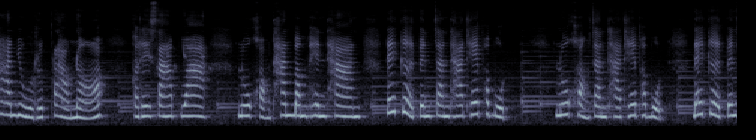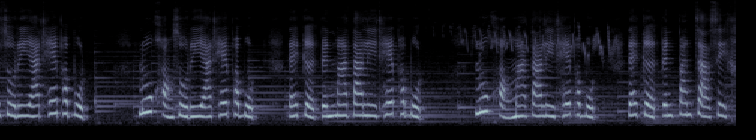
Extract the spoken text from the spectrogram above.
ทานอยู่หรือเปล่าหนอ ก็ได้ทราบว่า ลูกของท่านบำเพ็ญทาน ได้เกิดเป็นจันทาเทพบุตร ลูกของจันทาเทพบุตร ได้เกิดเป็นสุริยะเทพบุตร ลูกของสุริยะเทพบุตร ได้เกิดเป็นมาตาลีเทพบุตร ลูกของมาตาลีเทพบุตรได้เกิดเป็นปัญจสีข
